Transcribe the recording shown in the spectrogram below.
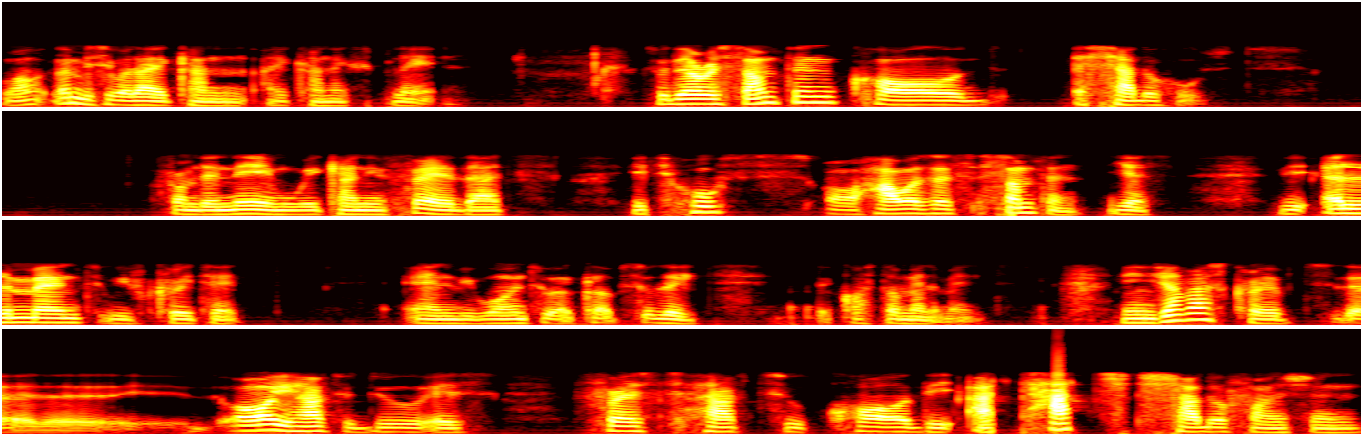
Well, let me see what I can I can explain. So there is something called a shadow host from the name, we can infer that it hosts or houses something. Yes, the element we've created and we want to encapsulate the custom element. In JavaScript, the, the, all you have to do is first have to call the attach shadow function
